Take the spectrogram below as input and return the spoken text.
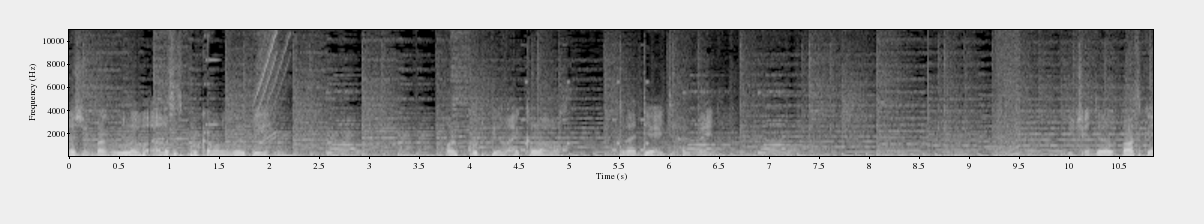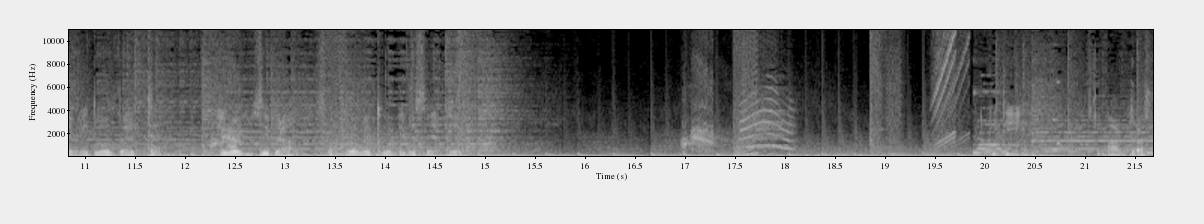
Judging by the level Elesa's Pokemon will be or could be like a low 28 her main which in the last game it was that it was zebra so probably it will be the same here. Kitty arm thrust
